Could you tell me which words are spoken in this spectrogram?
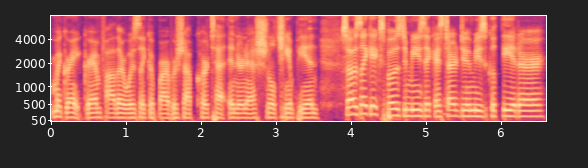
my great grandfather was like a barbershop quartet international champion. So I was like exposed to music. I started doing musical theater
